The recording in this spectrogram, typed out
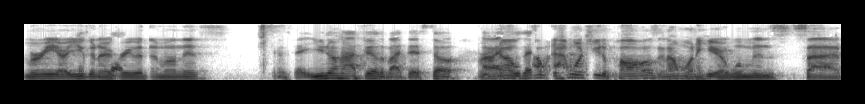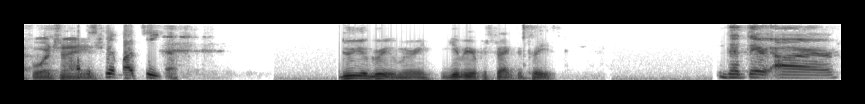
Marie, are you going to agree with them on this? You know, what I'm saying? you know how I feel about this. So all right, no, so let's, I, I want you to pause and I want to hear a woman's side for a I just change. hit my teeth. do you agree, Marie? Give her your perspective, please. That there are.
